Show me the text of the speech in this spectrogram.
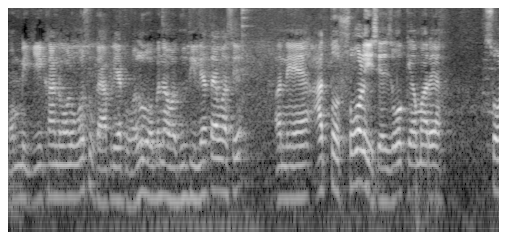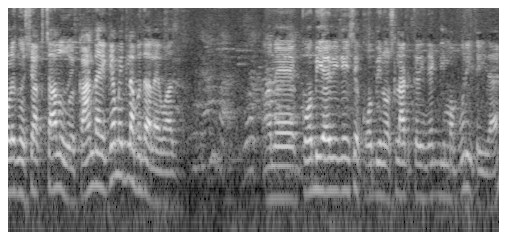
મમ્મી ઘી ખાંડ વાળું ઓછું કે આપણી આટલું હલવો બનાવવા દૂધી લેતા આવ્યા છે. અને આ તો સોળી છે જો કે અમારે સોળીનું શાક ચાલુ જ હોય. કાંદા એ કેમ એટલા બધા લાવ્યા છે અને કોબી આવી ગઈ છે કોબીનો સ્લાટ કરીને એક દીમાં પૂરી થઈ જાય.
